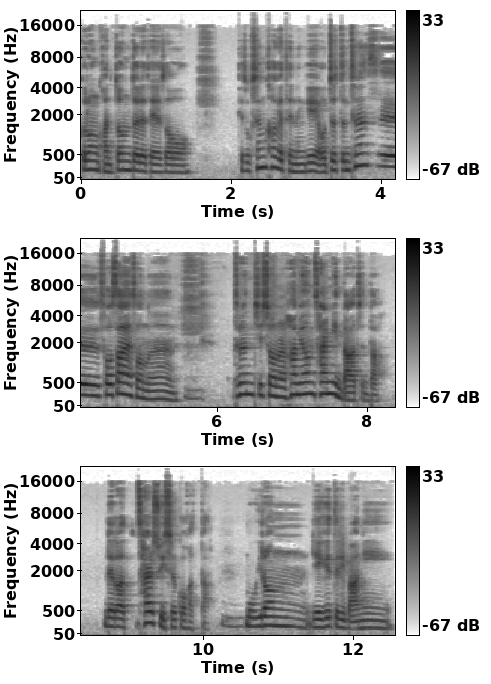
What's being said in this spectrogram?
그런 관점들에 대해서 계속 생각하게 되는 게 어쨌든 trans 서사에서는 transition을 하면 삶이 나아진다 내가 살 수 있을 것 같다 음. 뭐 이런 얘기들이 많이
